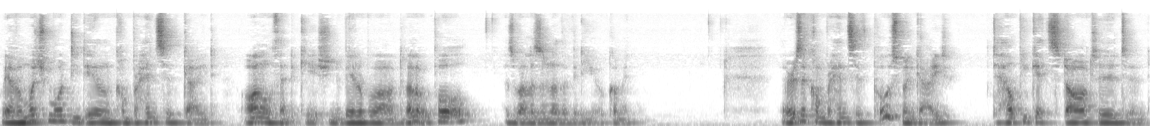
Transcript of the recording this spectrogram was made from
We have a much more detailed and comprehensive guide on authentication available on our developer portal, as well as another video coming. There is a comprehensive Postman guide to help you get started and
